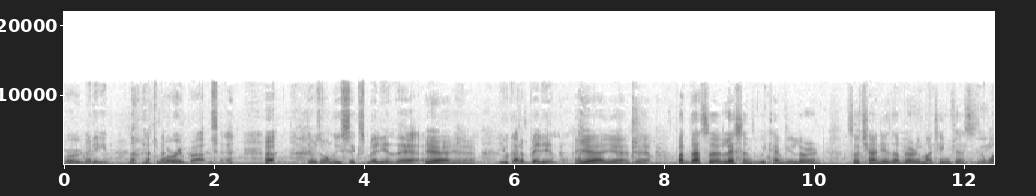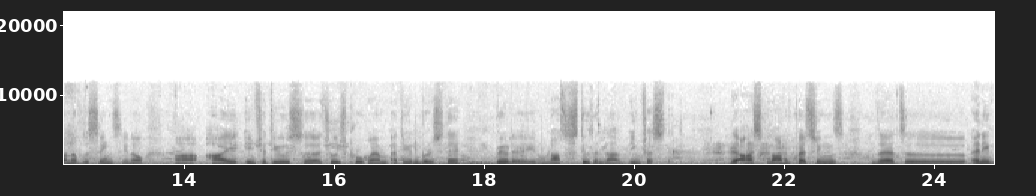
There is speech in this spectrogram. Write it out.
very many to worry about. There's only six million there. yeah, yeah, You got a billion. yeah, yeah, yeah. But that's a lesson we can be learned. So Chinese are very much interested. One of the things, you know, uh, I introduce a Jewish program at the university. Really, you know, lots of students are interested. They ask a lot of questions that uh, any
